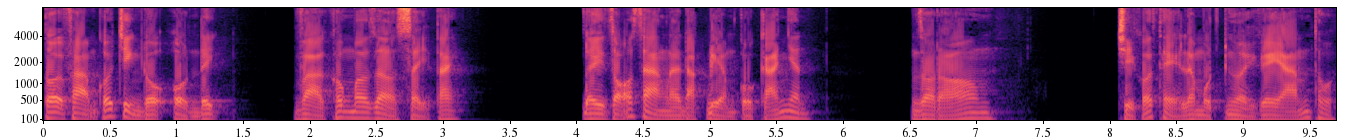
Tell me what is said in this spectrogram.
Tội phạm có trình độ ổn định và không bao giờ xảy tay. Đây rõ ràng là đặc điểm của cá nhân. Do đó, chỉ có thể là một người gây án thôi.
